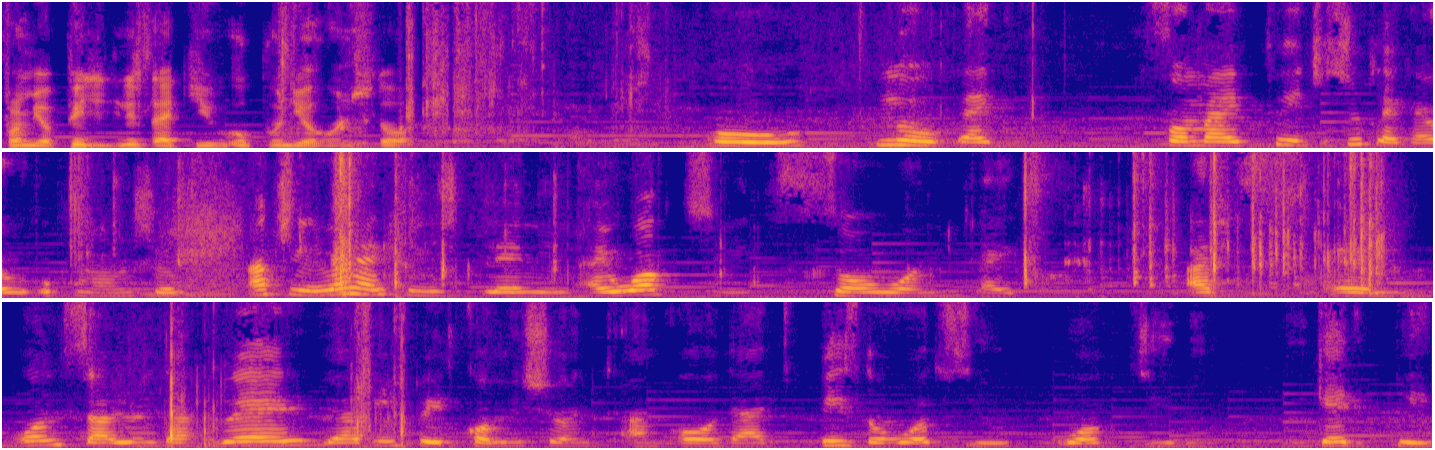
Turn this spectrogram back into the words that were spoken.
from your page, it looks like you've opened your own store. Oh no, like for my page, it looked like I will open my own shop. Actually, when I finished learning, I worked with someone like at um, one salon that where we are being paid commission and all that based on what you worked, you, you get pay.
